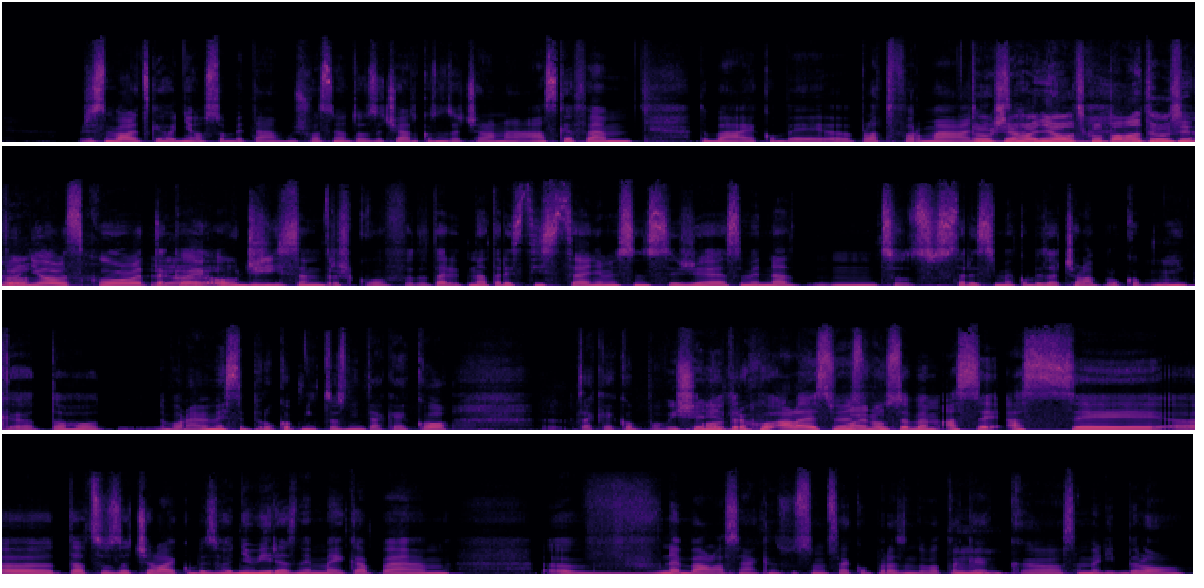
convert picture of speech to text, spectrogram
že jsem byla vždycky hodně osobitá. Už vlastně od toho začátku jsem začala na AskFM, to byla jakoby eh, platforma. To už je hodně old school, pamatuju si to. Hodně old school, takový jo, jo. OG jsem trošku tady, na tady z té scéně, myslím si, že jsem jedna, mm, co, co tady s tím jakoby začala průkopník hmm. toho, nebo nevím, jestli průkopník to zní tak jako tak jako povýšeně ale trochu, ale svým způsobem asi, asi uh, ta, co začala jakoby s hodně výrazným make-upem, uh, nebála se nějakým způsobem se jako prezentovat tak, mm. jak uh, se mi líbilo.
